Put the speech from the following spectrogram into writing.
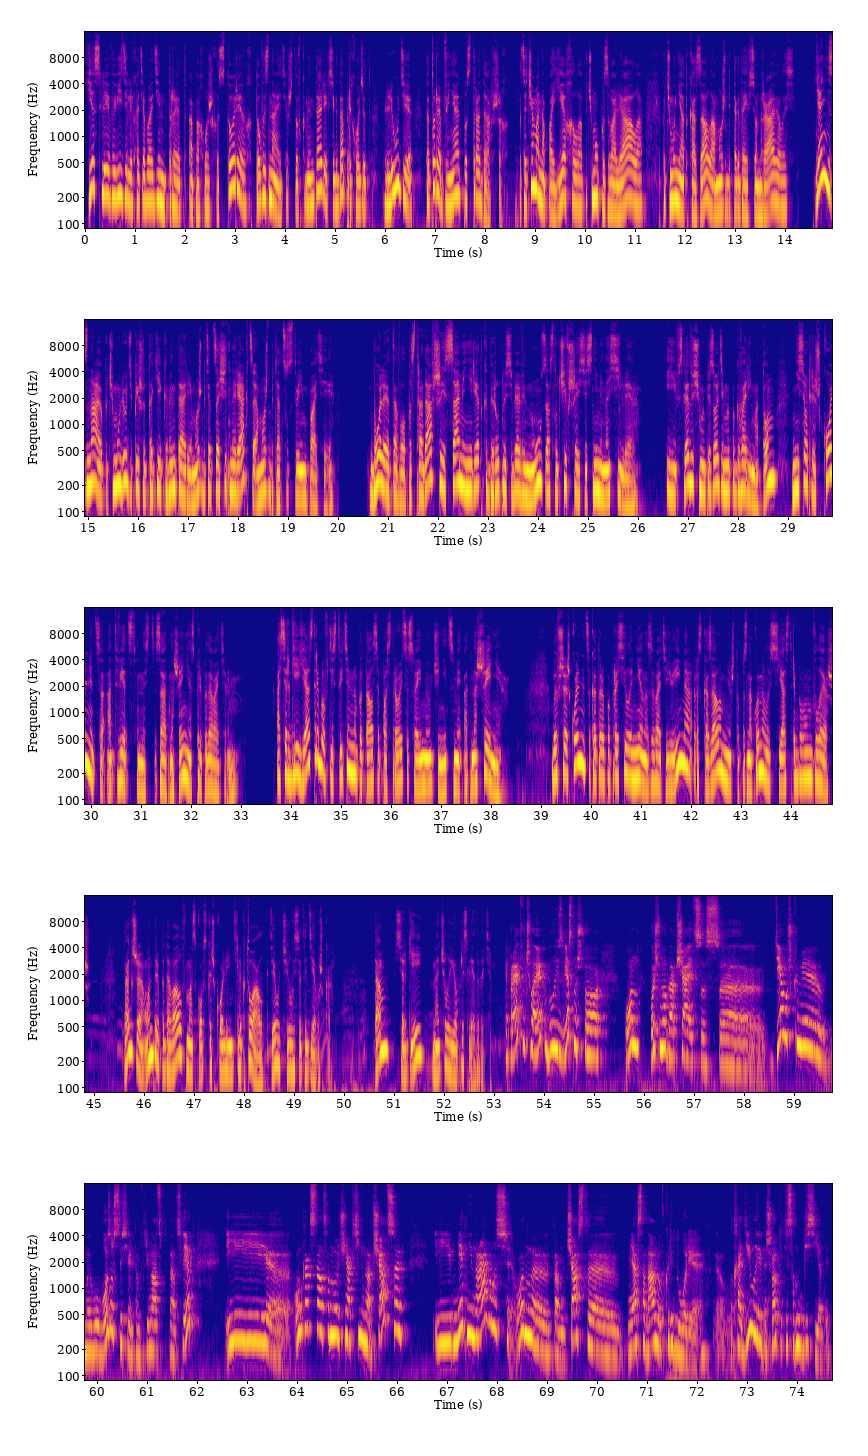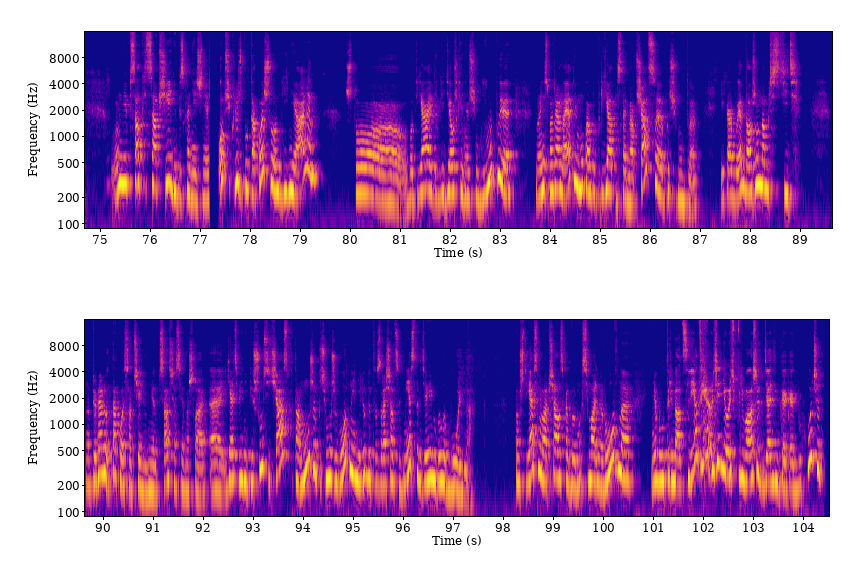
Если вы видели хотя бы один тред о похожих историях, то вы знаете, что в комментарии всегда приходят люди, которые обвиняют пострадавших. Зачем она поехала, почему позволяла, почему не отказала, а может быть тогда и все нравилось. Я не знаю, почему люди пишут такие комментарии. Может быть, это защитная реакция, а может быть, отсутствие эмпатии. Более того, пострадавшие сами нередко берут на себя вину за случившееся с ними насилие. И в следующем эпизоде мы поговорим о том, несет ли школьница ответственность за отношения с преподавателем. А Сергей Ястребов действительно пытался построить со своими ученицами отношения. Бывшая школьница, которая попросила не называть ее имя, рассказала мне, что познакомилась с Ястребовым в Лэш. Также он преподавал в Московской школе «Интеллектуал», где училась эта девушка. Там Сергей начал ее преследовать. И про этого человека было известно, что он очень много общается с э, девушками моего возраста, серии там 13-15 лет. И он как стал со мной очень активно общаться. И мне это не нравилось. Он э, там часто меня останавливал в коридоре, подходил и начинал какие-то со мной беседы. Он мне писал какие-то сообщения бесконечные. Общий ключ был такой, что он гениален, что вот я и другие девушки, они очень глупые, но, несмотря на это, ему как бы приятно с нами общаться почему-то. И как бы это должно нам льстить. Например, вот такое сообщение мне написал, сейчас я нашла. «Э, «Я тебе не пишу сейчас, потому же, почему животные не любят возвращаться в место, где им было больно. Потому что я с ним общалась как бы максимально ровно, мне было 13 лет, я вообще не очень понимала, что этот дяденька как бы хочет,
